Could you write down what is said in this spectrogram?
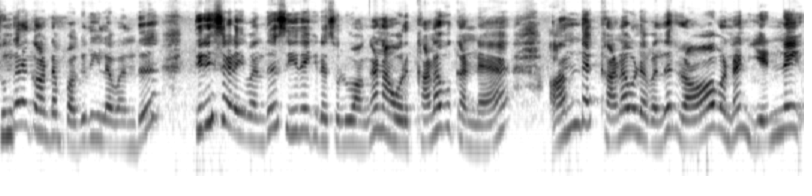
சுந்தரகாண்டம் பகுதியில் வந்து திரிசடை வந்து சீதை கிட்ட சொல்லுவாங்க நான் ஒரு கனவு கண்டேன். அந்த கனவுல வந்து ராவணன் எண்ணெய்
